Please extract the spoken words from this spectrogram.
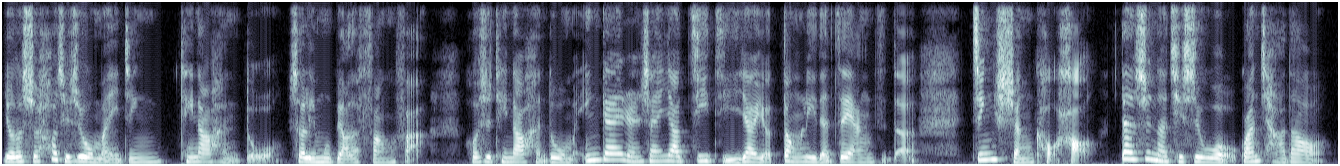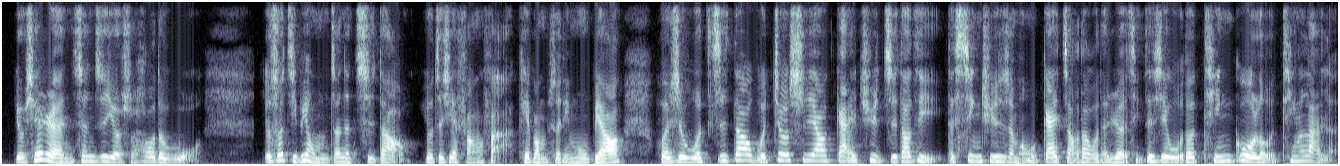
有的时候其实我们已经听到很多设立目标的方法，或是听到很多我们应该人生要积极、要有动力的这样子的精神口号。但是呢，其实我观察到有些人，甚至有时候的我。有时候，即便我们真的知道有这些方法可以帮我们设定目标，或者是我知道我就是要该去知道自己的兴趣是什么，我该找到我的热情，这些我都听过了，我听烂了，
